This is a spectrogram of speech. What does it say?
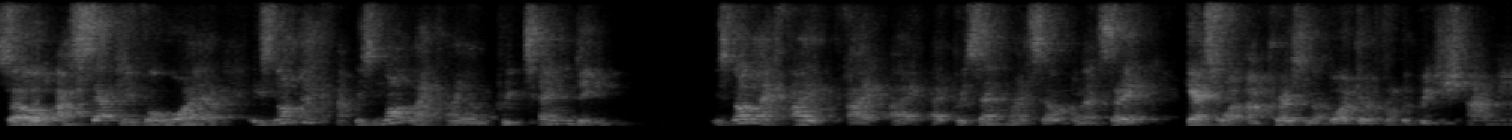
So accept me for who I am. It's not like it's not like I am pretending. It's not like I, I, I, I present myself and I say, guess what? I'm President Obonjo from the British Army.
